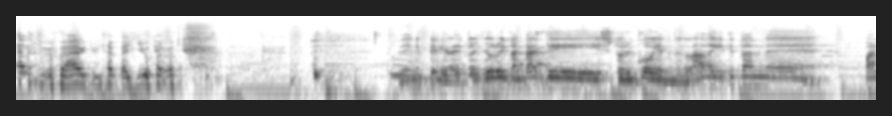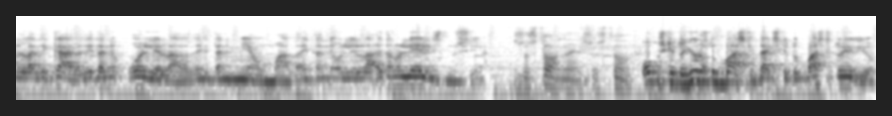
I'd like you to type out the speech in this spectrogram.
Κάθε Φεβρουάριο και μετά από τα Euro. Δεν υπήρχε. Δηλαδή το Euro ήταν κάτι ιστορικό για την Ελλάδα γιατί ήταν ε, πανελλαδικά. Δηλαδή ήταν όλη η Ελλάδα, δεν ήταν μία ομάδα. Ήταν όλη, η Ελλάδα, ήταν όλοι οι Έλληνες στην ουσία. σωστό, ναι, σωστό. Όπως και το Euro στο μπάσκετ, εντάξει, και το μπάσκετ το ίδιο.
